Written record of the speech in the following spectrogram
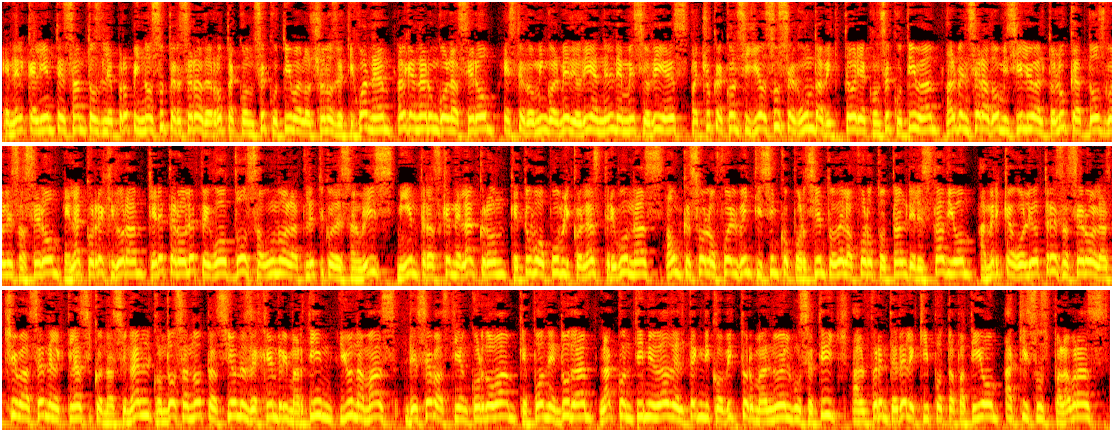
En el caliente Santos le propinó su tercera derrota consecutiva a los Cholos de Tijuana al ganar un gol a cero este domingo al mediodía en el Nemesio 10. Pachuca consiguió su segunda victoria consecutiva al vencer a domicilio al Toluca dos goles a cero. En la corregidora, Querétaro le pegó 2 a 1 al Atlético de San Luis, mientras que en el Akron, que tuvo público en las tribunas, aunque solo fue el 25% del aforo total del estadio. América goleó 3 a 0 a las Chivas en el Clásico Nacional con dos anotaciones de Henry Martín y una más de Sebastián Córdoba que pone en duda la continuidad del técnico Víctor Manuel Bucetich al frente del equipo tapatío. Aquí sus palabras.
